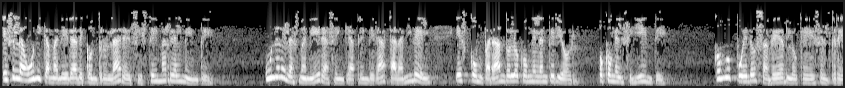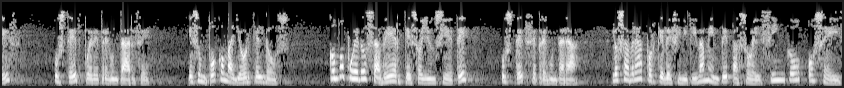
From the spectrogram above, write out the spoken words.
Es la única manera de controlar el sistema realmente. Una de las maneras en que aprenderá cada nivel es comparándolo con el anterior o con el siguiente. ¿Cómo puedo saber lo que es el 3? Usted puede preguntarse. Es un poco mayor que el 2. ¿Cómo puedo saber que soy un 7? Usted se preguntará. Lo sabrá porque definitivamente pasó el 5 o 6,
